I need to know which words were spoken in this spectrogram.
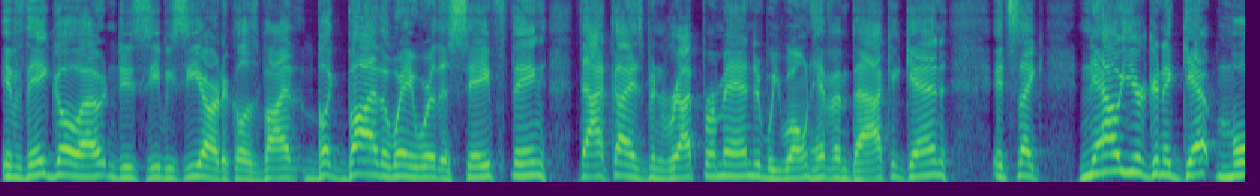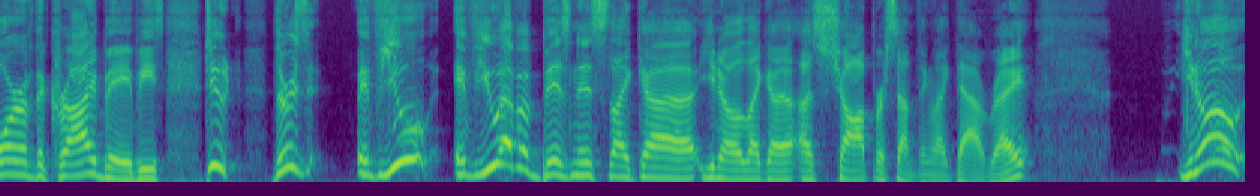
if they go out and do CBC articles by but by the way, we're the safe thing, that guy's been reprimanded, we won't have him back again. It's like now you're going to get more of the crybabies. Dude, there's if you if you have a business like uh, you know, like a, a shop or something like that, right? You know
